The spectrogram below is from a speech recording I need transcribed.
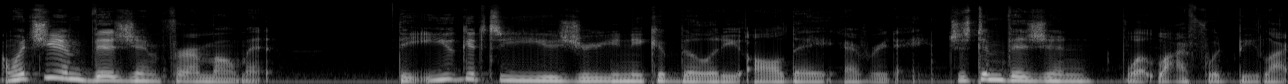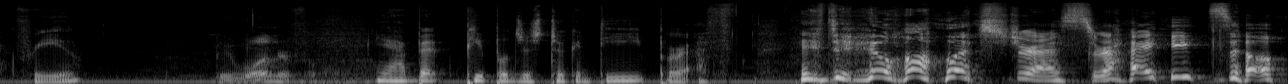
I want you to envision for a moment that you get to use your unique ability all day, every day. Just envision what life would be like for you. Be wonderful. Yeah, I bet people just took a deep breath a lot less stress, right? So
